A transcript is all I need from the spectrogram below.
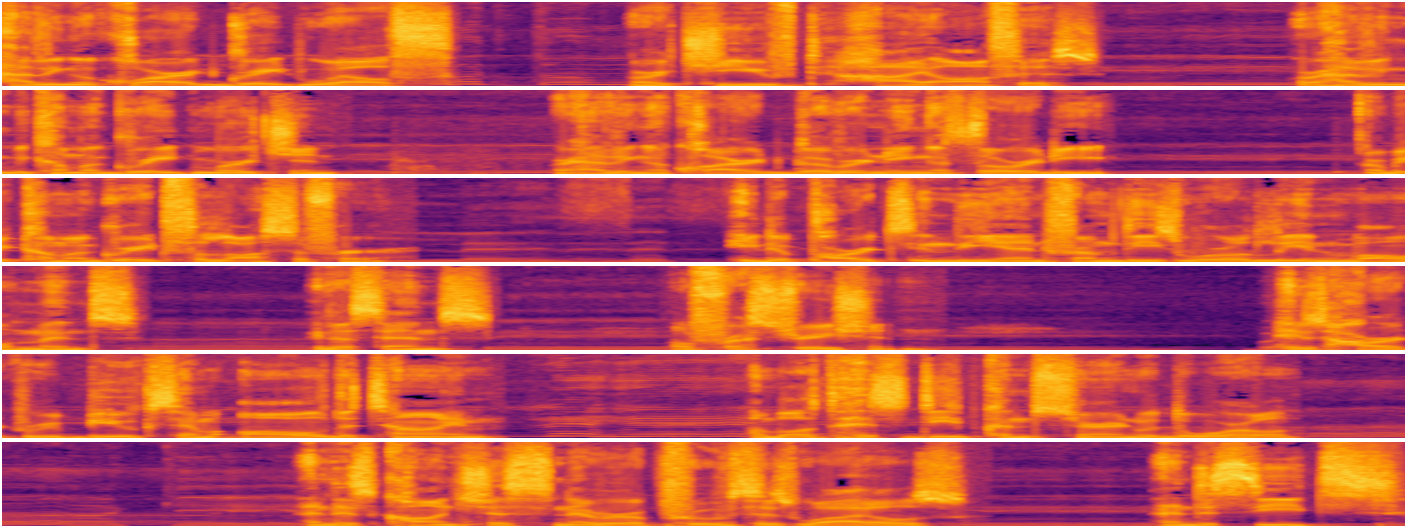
Having acquired great wealth or achieved high office, or having become a great merchant, or having acquired governing authority, or become a great philosopher. He departs in the end from these worldly involvements with a sense of frustration. His heart rebukes him all the time about his deep concern with the world, and his conscience never approves his wiles and deceits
